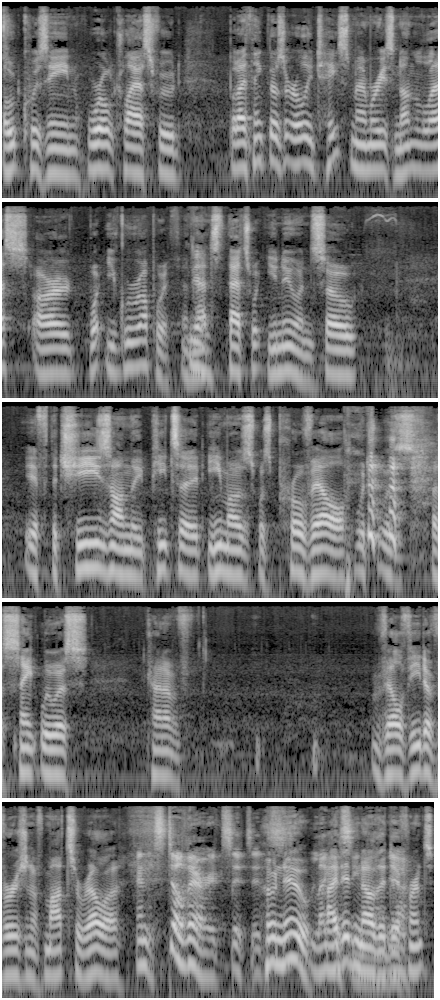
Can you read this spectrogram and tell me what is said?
haute cuisine, world class food. But I think those early taste memories, nonetheless, are what you grew up with, and Yeah. that's that's what you knew. And so, if the cheese on the pizza at Imo's was Provel, which was a St. Louis kind of Velveeta version of mozzarella, And it's still there. It's it's, it's who knew? I didn't know the yeah. difference.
